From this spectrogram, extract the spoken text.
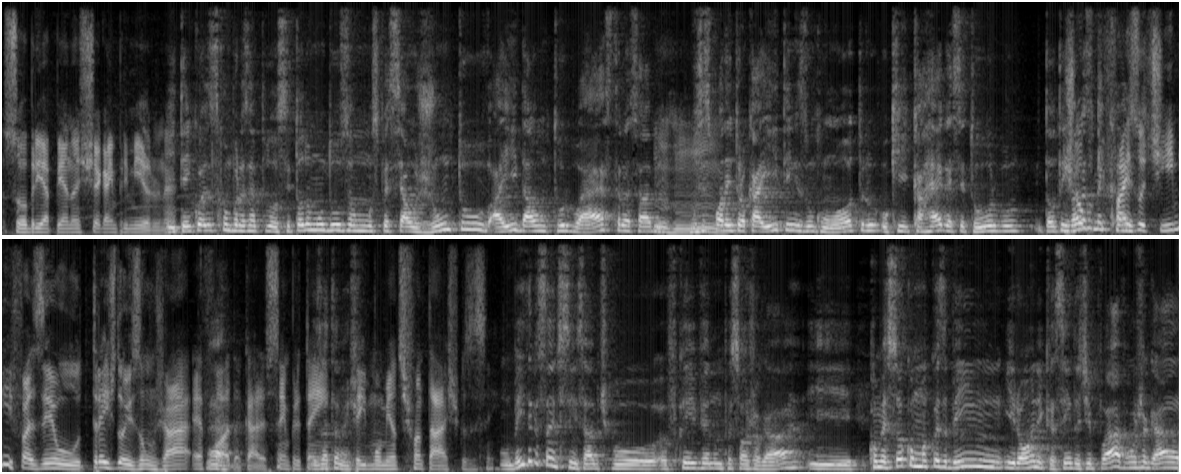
sobre apenas chegar em primeiro, né? E tem coisas como, por exemplo, se todo mundo usa um especial junto, aí dá um turbo extra, sabe? Uhum. Vocês podem trocar itens um com o outro outro, o que carrega esse turbo. Então tem Jogo que faz o time fazer o 3-2-1 já é foda, é, cara. Sempre tem, exatamente. tem momentos fantásticos, assim. Bem interessante, assim, sabe? Tipo, eu fiquei vendo um pessoal jogar e começou como uma coisa bem irônica, assim, do tipo, ah, vamos jogar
